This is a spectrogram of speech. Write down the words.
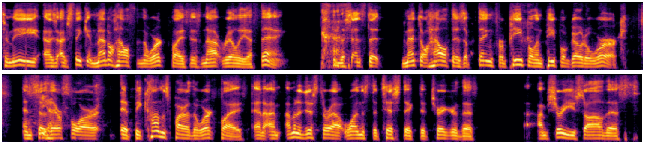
to me as i was thinking mental health in the workplace is not really a thing in the sense that mental health is a thing for people and people go to work. And so yeah. therefore it becomes part of the workplace. And i'm, I'm going to just throw out one statistic to trigger this. I'm sure you saw this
